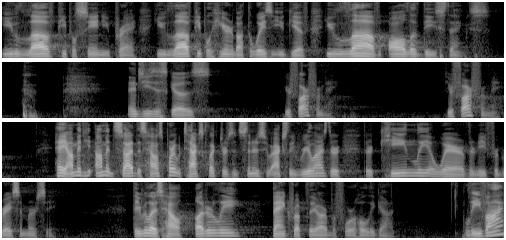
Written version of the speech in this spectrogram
You love people seeing you pray. You love people hearing about the ways that you give. You love all of these things. and Jesus goes, You're far from me. You're far from me. Hey, I'm, in, I'm inside this house party with tax collectors and sinners who actually realize they're, they're keenly aware of their need for grace and mercy. They realize how utterly bankrupt they are before a holy God. Levi,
